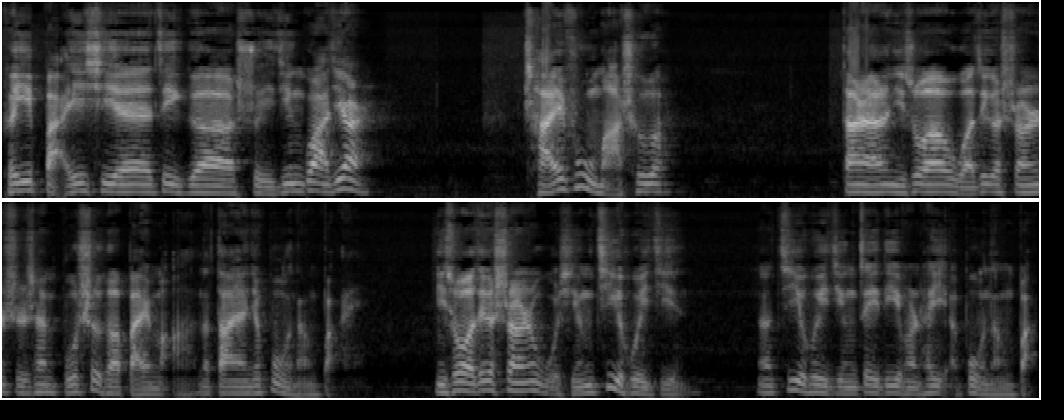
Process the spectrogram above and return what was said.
可以摆一些这个水晶挂件、财富马车。当然了，你说我这个生日时辰不适合摆马，那当然就不能摆。你说我这个生日五行忌讳金，那忌讳金这地方它也不能摆。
